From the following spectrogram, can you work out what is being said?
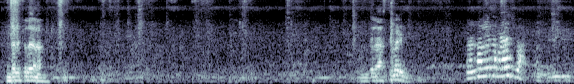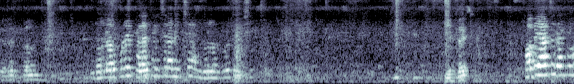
তাহলে চলে না আমি তাহলে আসতে পারি হবে আছে দেখো।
